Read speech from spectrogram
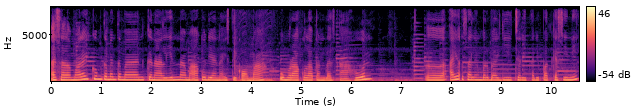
Assalamualaikum teman-teman. Kenalin nama aku Diana Istiqomah. Umur aku 18 tahun. Uh, Ayo saling berbagi cerita di podcast ini.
